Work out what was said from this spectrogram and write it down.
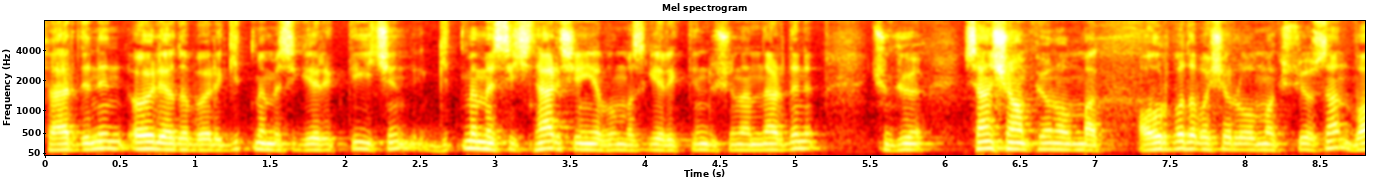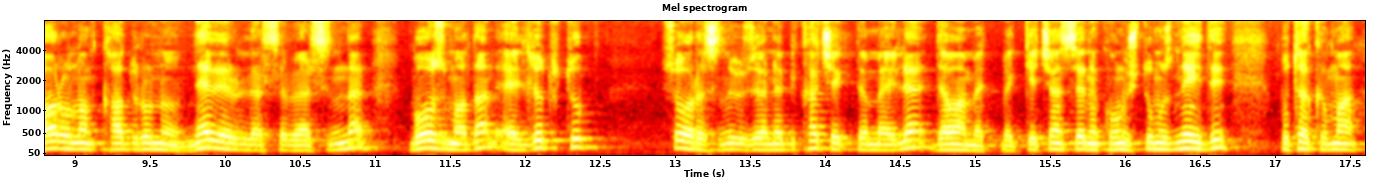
Ferdi'nin öyle ya da böyle gitmemesi gerektiği için, gitmemesi için her şeyin yapılması gerektiğini düşünenlerdenim. Çünkü sen şampiyon olmak, Avrupa'da başarılı olmak istiyorsan var olan kadronu ne verirlerse versinler bozmadan elde tutup Sonrasında üzerine birkaç eklemeyle devam etmek. Geçen sene konuştuğumuz neydi? Bu takıma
